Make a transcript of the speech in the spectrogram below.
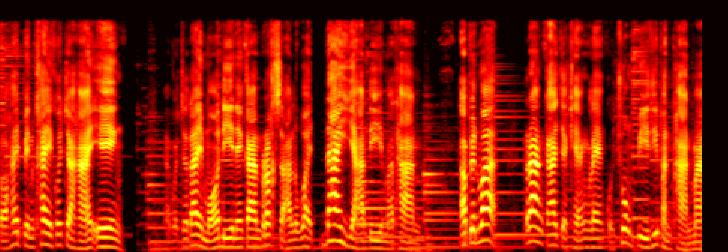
ต่อให้เป็นไข้ก็จะหายเองก็จะได้หมอดีในการรักษาหรือว่าได้ยาดีมาทาน เอาเป็นว่า ร่างกายจะแข็งแรงกว่าช่วงปีที่ผ่านๆมา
